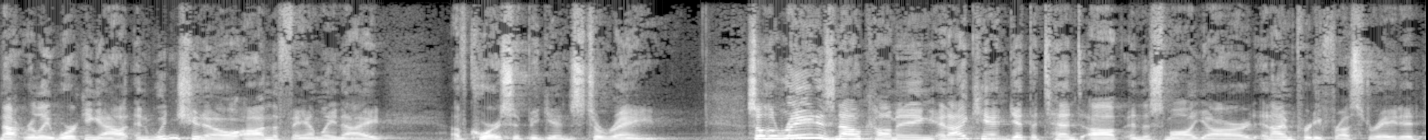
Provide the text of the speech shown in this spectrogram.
not really working out. And wouldn't you know, on the family night, of course, it begins to rain. So the rain is now coming, and I can't get the tent up in the small yard, and I'm pretty frustrated.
